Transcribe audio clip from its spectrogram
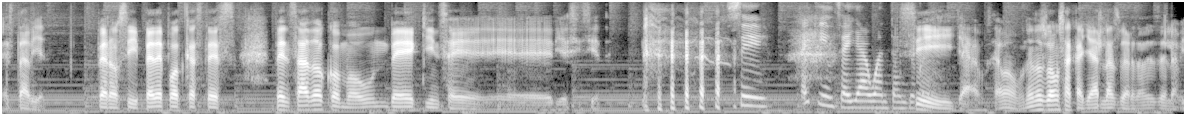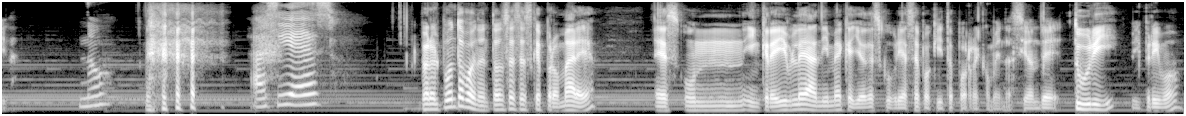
Está bien. Pero sí, PD Podcast es pensado como un B15-17. Sí, hay 15 ya aguantan. Sí, ya, o sea, vamos, no nos vamos a callar las verdades de la vida. No. Así es. Pero el punto, bueno, entonces es que Promare es un increíble anime que yo descubrí hace poquito por recomendación de Turi, mi primo.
